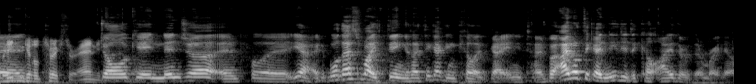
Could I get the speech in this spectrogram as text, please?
But you can and kill Trickster anytime. Dolgate Ninja and play. Yeah. Well, that's my thing is I think I can kill a guy anytime, but I don't think I needed to kill either of them right now.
